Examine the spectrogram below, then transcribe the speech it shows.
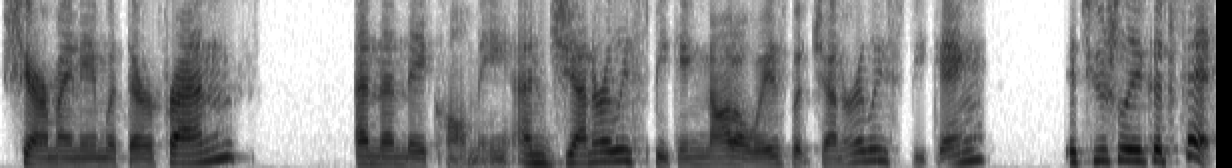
share my name with their friends and then they call me. And generally speaking not always but generally speaking it's usually a good fit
